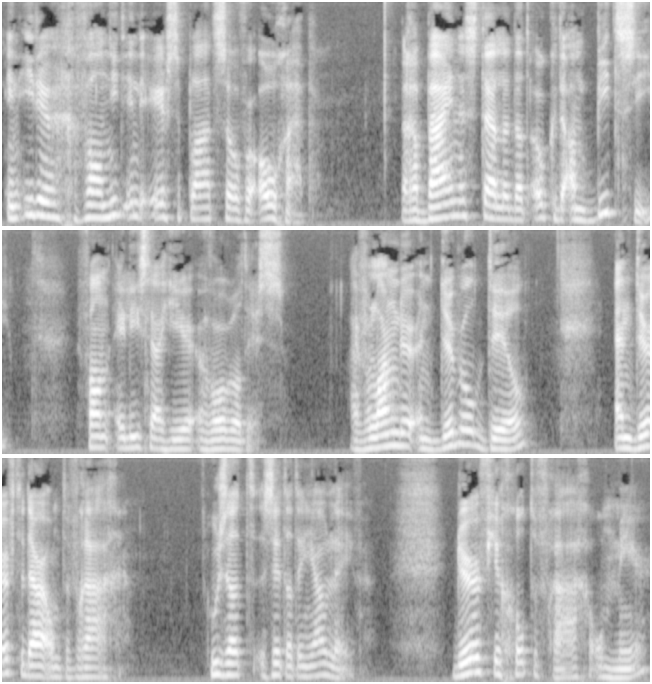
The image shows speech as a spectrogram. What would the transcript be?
in ieder geval niet in de eerste plaats zo voor ogen heb. Rabbijnen stellen dat ook de ambitie van Elisa hier een voorbeeld is. Hij verlangde een dubbel deel en durfde daarom te vragen. Hoe zit dat in jouw leven? Durf je God te vragen om meer?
